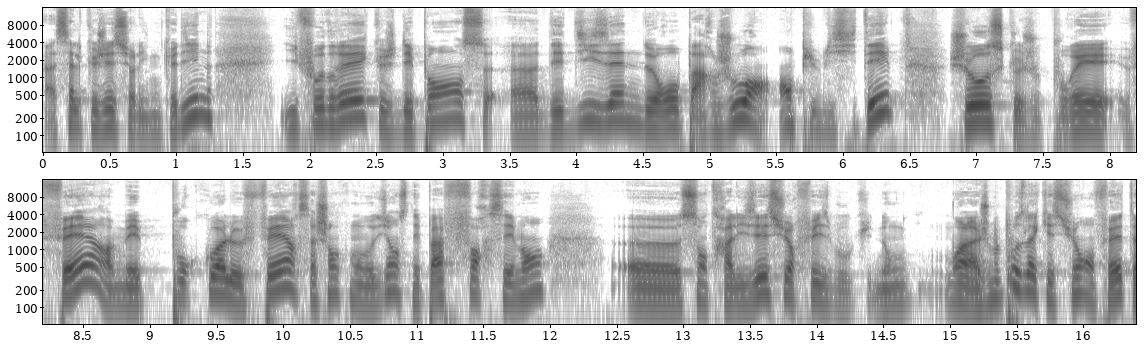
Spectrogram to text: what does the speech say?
à celle que j'ai sur LinkedIn, il faudrait que je dépense euh, des dizaines d'euros par jour en publicité, chose que je pourrais faire, mais pourquoi le faire sachant que mon audience n'est pas forcément euh, centralisée sur Facebook? Donc voilà, je me pose la question en fait.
